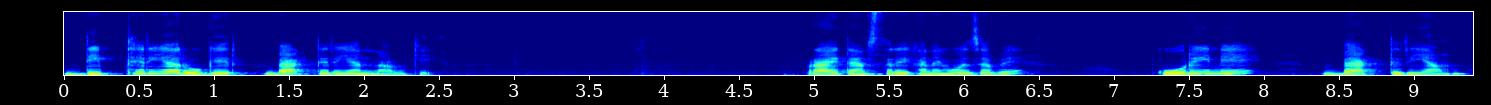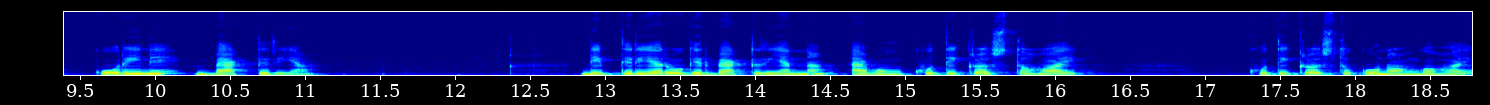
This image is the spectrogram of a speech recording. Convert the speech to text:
ডিপথেরিয়া রোগের ব্যাকটেরিয়ার নাম কি? রাইট অ্যান্সার এখানে হয়ে যাবে কোরিনে ব্যাকটেরিয়াম কোরিনে ব্যাকটেরিয়াম। ডিপথেরিয়া রোগের ব্যাকটেরিয়ার নাম এবং ক্ষতিগ্রস্ত হয়, ক্ষতিগ্রস্ত কোন অঙ্গ হয়?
